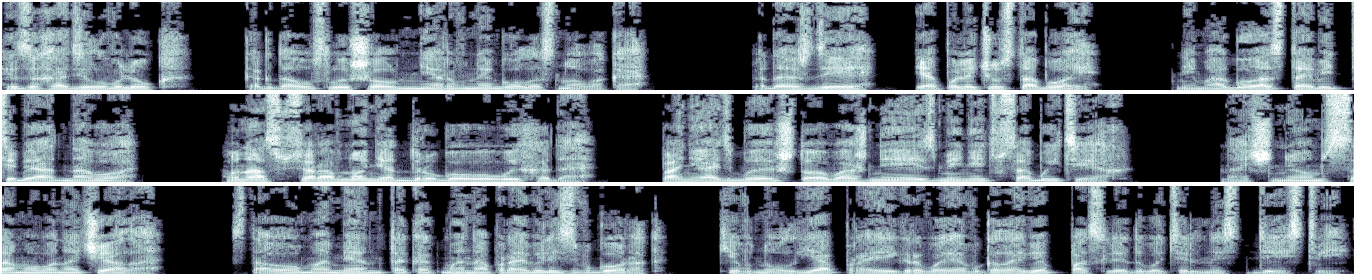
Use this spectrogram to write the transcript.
и заходил в люк, когда услышал нервный голос Новака. «Подожди, я полечу с тобой. Не могу оставить тебя одного. У нас все равно нет другого выхода. Понять бы, что важнее изменить в событиях. Начнем с самого начала. «С того момента, как мы направились в город», — кивнул я, проигрывая в голове последовательность действий.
